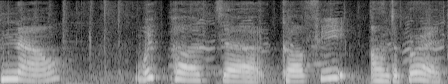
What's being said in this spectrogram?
Now, we put the coffee on the bread.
